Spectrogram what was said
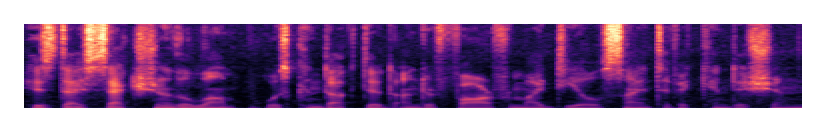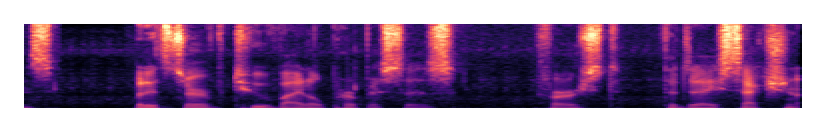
His dissection of the lump was conducted under far from ideal scientific conditions, but it served two vital purposes. First, the dissection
